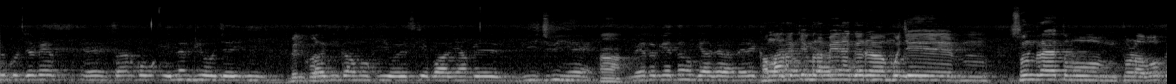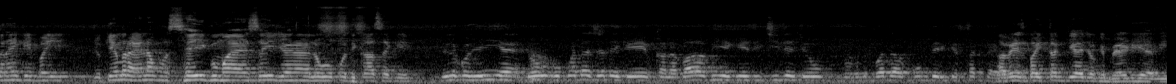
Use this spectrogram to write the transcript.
बिल्कुल जगह इंसान को इलम भी हो जाएगी बिल्कुल। बाकी कामों की और इसके बाद यहाँ पे बीच भी है। हाँ। मैं तो कहता हूँ कि अगर मेरे हमारा कैमरामैन अगर मुझे सुन रहा है तो वो थोड़ा वो करें कि भाई जो कैमरा है ना वो सही घुमाए सही जो है ना लोगों को दिखा सके। बिल्कुल यही है। लोगों को पता चले कि कलाबाग भी एक ऐसी चीज़ है जो मतलब बंदा घूम फिर के सकता है। अवेश भाई तक गया जो कि बैठ गया अभी।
